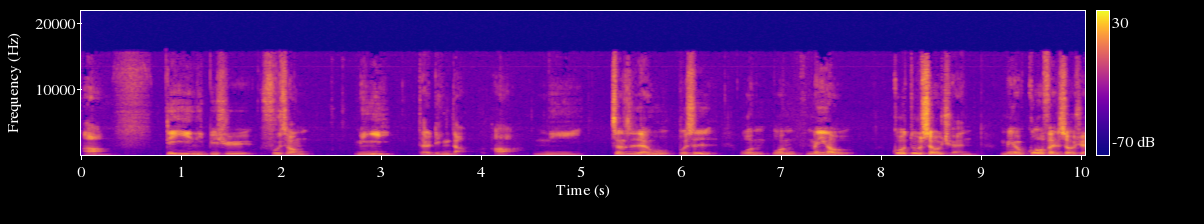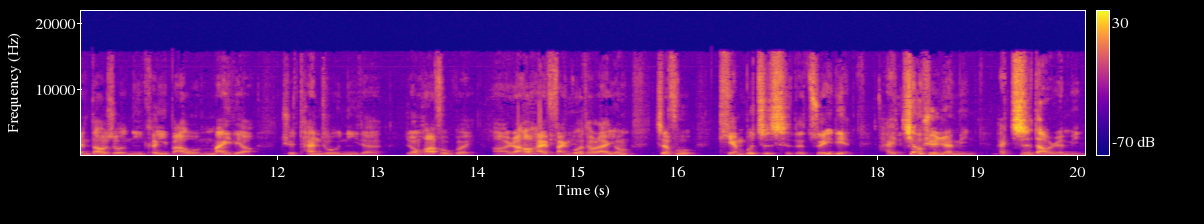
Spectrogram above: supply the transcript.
啊，第一，你必须服从民意的领导啊。你政治人物不是我们，我们没有过度授权，没有过分授权到说你可以把我们卖掉去贪图你的荣华富贵啊，然后还反过头来用这副恬不知耻的嘴脸，还教训人民，还指导人民。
